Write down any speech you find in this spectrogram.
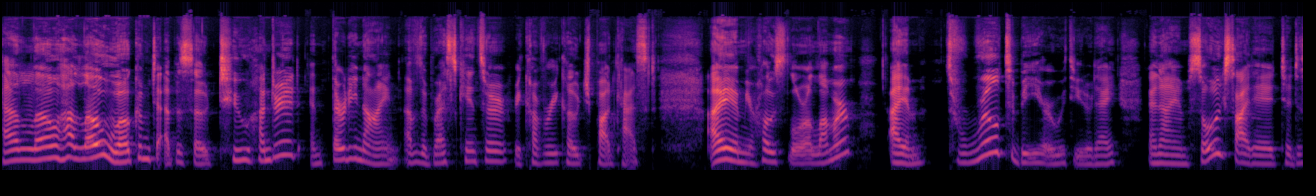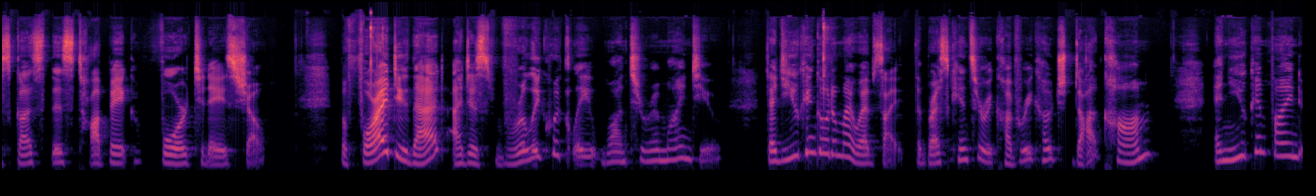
Hello, hello. Welcome to episode 239 of the Breast Cancer Recovery Coach podcast. I am your host, Laura Lummer. I am thrilled to be here with you today, and I am so excited to discuss this topic for today's show. Before I do that, I just really quickly want to remind you that you can go to my website, thebreastcancerrecoverycoach.com, and you can find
